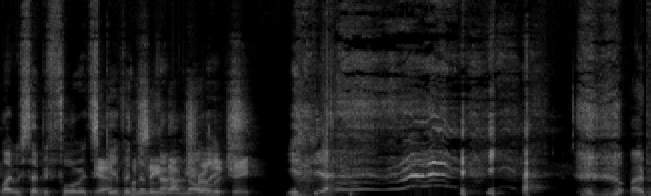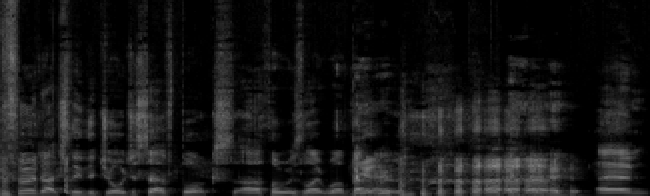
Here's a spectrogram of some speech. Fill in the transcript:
like we said before, it's Yeah, given I've them that, that knowledge. Yeah. yeah. I preferred actually the Georgia set of books. I thought it was like well better written. Um,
